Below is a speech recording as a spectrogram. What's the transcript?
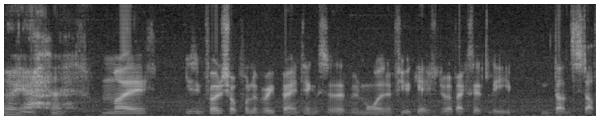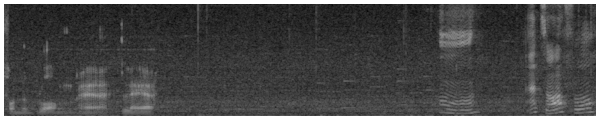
Oh yeah, my using Photoshop for livery paintings. Uh, there have been more than a few occasions where I've accidentally done stuff on the wrong uh, layer. Aw, that's awful.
